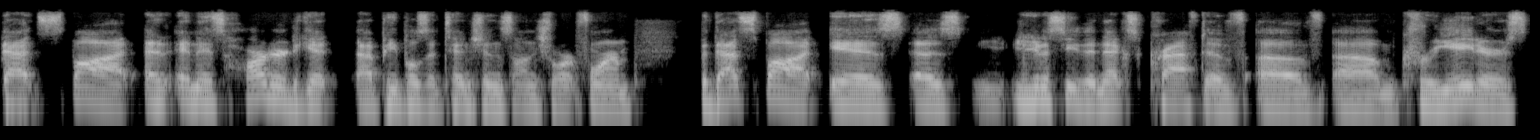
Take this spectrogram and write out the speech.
that spot, and, and, it's harder to get uh, people's attentions on short form, but that spot is as you're going to see the next craft of of um, creators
